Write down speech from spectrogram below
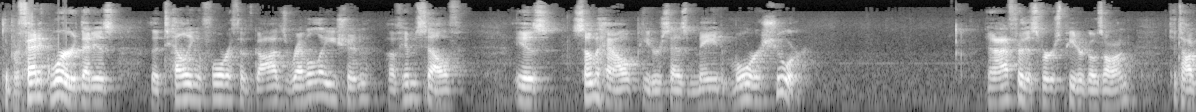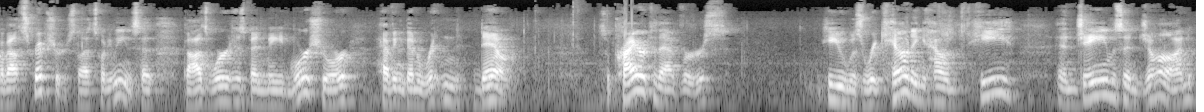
the prophetic word, that is, the telling forth of God's revelation of Himself, is somehow, Peter says, made more sure. Now, after this verse, Peter goes on to talk about Scripture. So that's what he means. That God's word has been made more sure, having been written down. So prior to that verse, he was recounting how he and James and John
